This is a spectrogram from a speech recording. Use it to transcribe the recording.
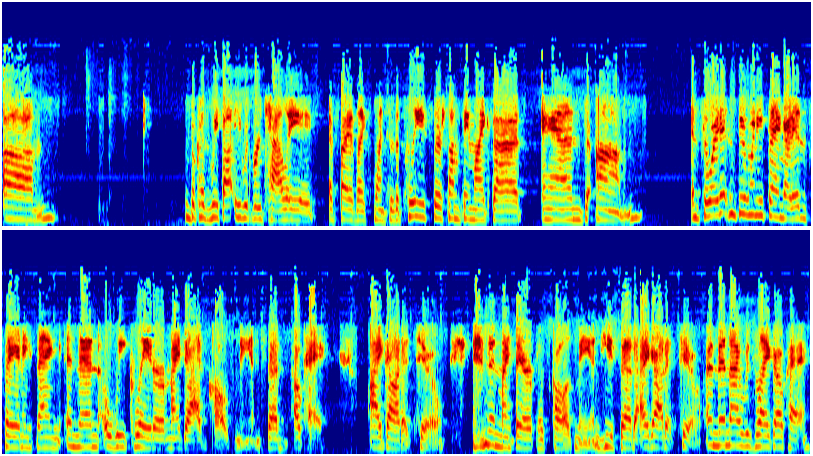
um because we thought he would retaliate if I like went to the police or something like that and um, and so I didn't do anything. I didn't say anything. And then a week later, my dad calls me and said, okay, I got it too. And then my therapist called me and he said, I got it too. And then I was like, okay,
